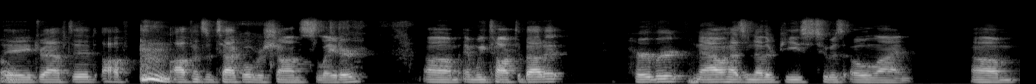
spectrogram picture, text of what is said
Oh. They drafted off offensive tackle Rashawn Slater. Um, and we talked about it. Herbert now has another piece to his O line. Um,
